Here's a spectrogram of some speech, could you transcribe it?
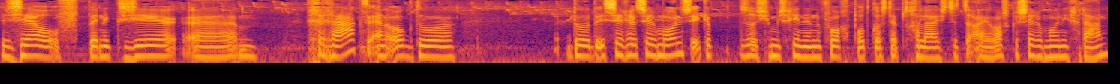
zelf ben ik zeer uh, geraakt en ook door, door de ceremonies. Ik heb, zoals je misschien in een vorige podcast hebt geluisterd, de ayahuasca-ceremonie gedaan.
